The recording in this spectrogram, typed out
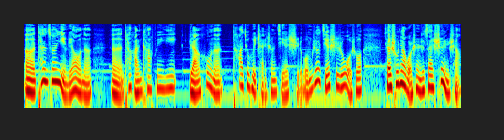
呃，碳酸饮料呢，嗯，它含咖啡因，然后呢，它就会产生结石。我们知道结石如果说在输尿管甚至在肾上，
